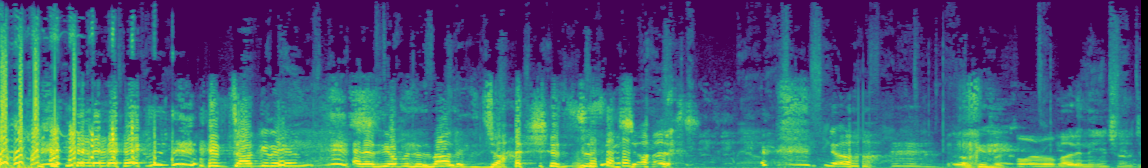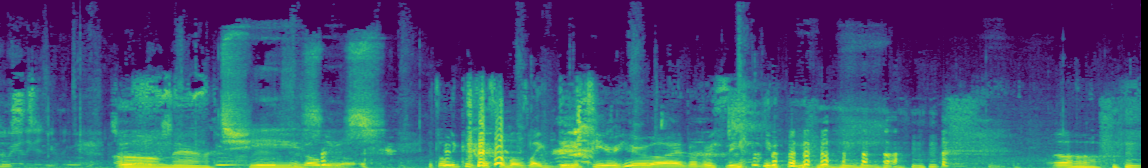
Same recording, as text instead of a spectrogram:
and talking to him, and as he opens his mouth, it's Josh. It's just Josh. No. Okay. The corn robot in the intro just. Oh man. Jesus. It's only because that's the most like D tier hero I've ever seen. Oh.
